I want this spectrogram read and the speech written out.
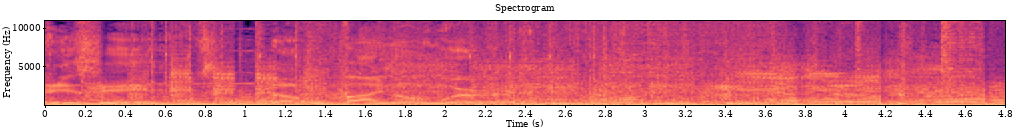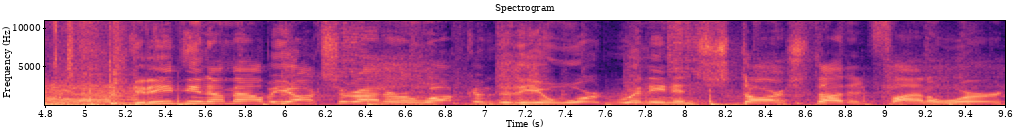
This is the final word. Good evening, I'm Alby Oxenreiter, and welcome to the award winning and star studded final word.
